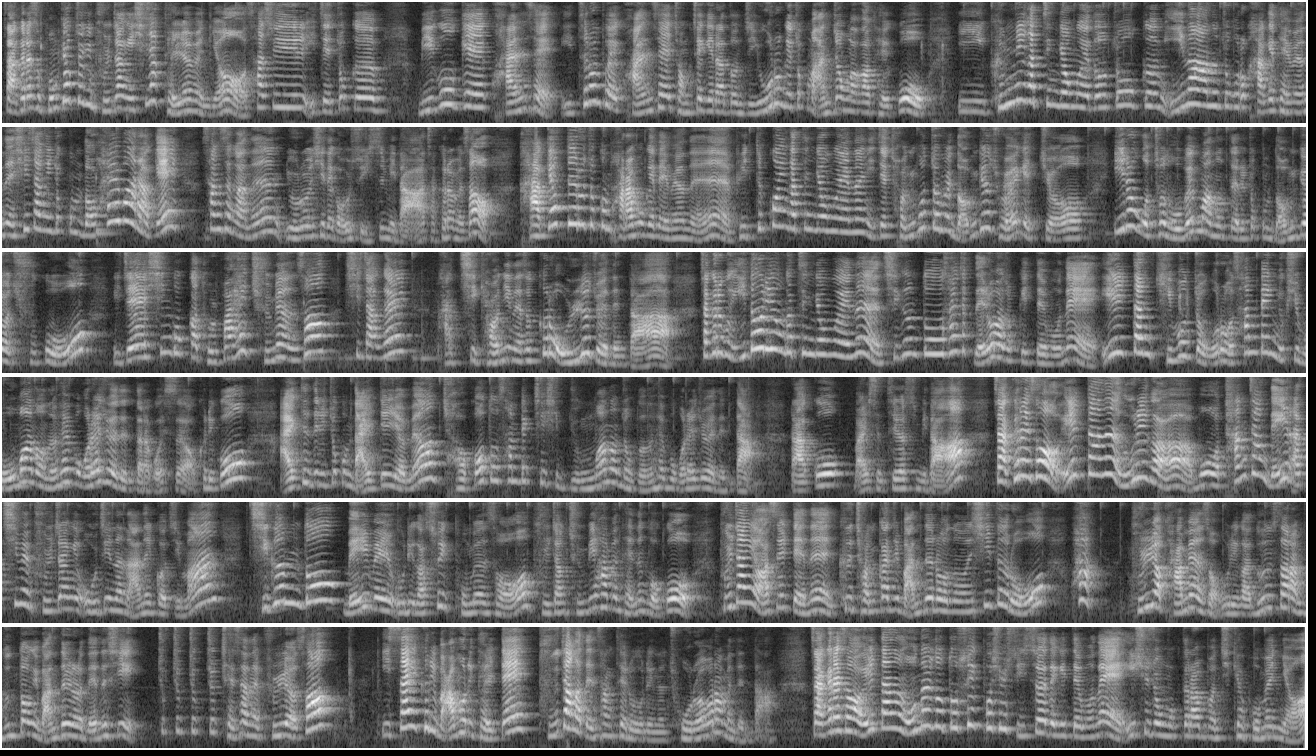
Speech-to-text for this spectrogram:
자, 그래서 본격적인 불장이 시작되려면요. 사실 이제 조금 미국의 관세, 이 트럼프의 관세 정책이라든지 요런 게 조금 안정화가 되고 이 금리 같은 경우에도 조금 인하하는 쪽으로 가게 되면은 시장이 조금 더 활발하게 상승하는 요런 시대가 올 수 있습니다. 자, 그러면서 가격대로 조금 바라보게 되면은 비트코인 같은 경우에는 이제 전고점을 넘겨줘야겠죠. 1억 5,500만 원대를 조금 넘겨주고 이제 신고가 돌파해 주면서 시장을 같이 견인해서 끌어올려줘야 된다. 자, 그리고 이더리움 같은 경우에는 지금 또 살짝 내려와 줬기 때문에 일단 기본적으로 365만 원을 회복을 해줘야 된다라고 했어요. 그리고 알트들이 조금 날뛰려면 적어도 376만 원 정도는 회복을 해줘야 된다. 라고 말씀드렸습니다. 자, 그래서 일단은 우리가 뭐 당장 내일 아침에 불장이 오지는 않을 거지만 지금도 매일매일 우리가 수익 보면서 불장 준비하면 되는 거고 불장이 왔을 때는 그 전까지 만들어 놓은 시드로 확 불려가면서 우리가 눈사람 눈덩이 만들어 내듯이 쭉쭉쭉쭉 재산을 불려서 이 사이클이 마무리될 때 부자가 된 상태로 우리는 졸업을 하면 된다. 자, 그래서 일단은 오늘도 또 수익 보실 수 있어야 되기 때문에 이슈 종목들 한번 지켜보면요.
